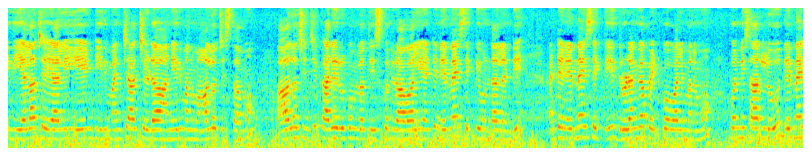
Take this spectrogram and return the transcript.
ఇది ఎలా చేయాలి? ఏంటి? ఇది మంచా చెడా అనేది మనం ఆలోచిస్తాము. ఆలోచించి కార్యరూపంలో తీసుకొని రావాలి అంటే నిర్ణయ శక్తి ఉండాలండి. అంటే నిర్ణయ శక్తి దృఢంగా పెట్టుకోవాలి మనము. కొన్నిసార్లు నిర్ణయ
